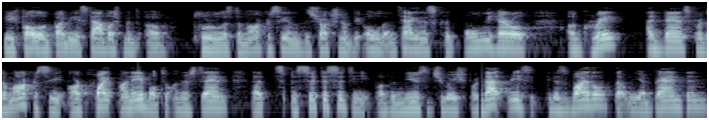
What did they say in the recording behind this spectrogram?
be followed by the establishment of pluralist democracy and the destruction of the old antagonists could only herald a great advance for democracy are quite unable to understand that specificity of the new situation. For that reason, it is vital that we abandon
